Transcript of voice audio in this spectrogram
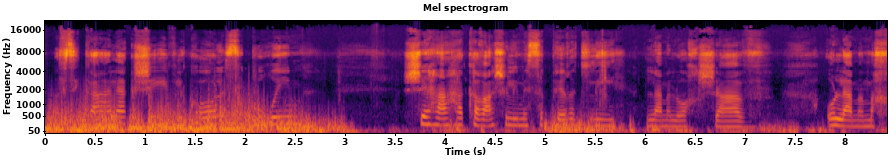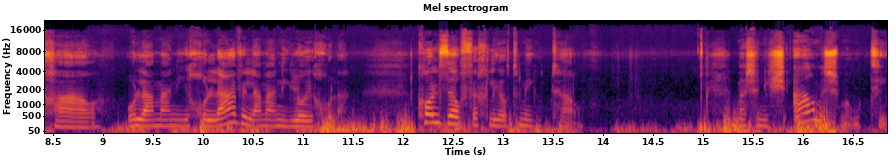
מפסיקה להקשיב לכל הסיפורים שההכרה שלי מספרת לי למה לא עכשיו, או למה מחר, או למה אני יכולה ולמה אני לא יכולה. כל זה הופך להיות מיותר. מה שנשאר משמעותי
